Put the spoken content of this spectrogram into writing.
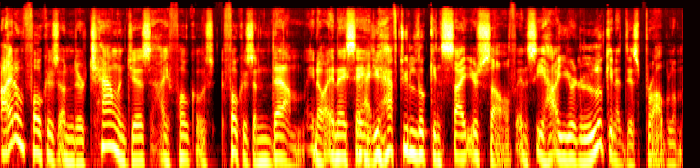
I don't focus on their challenges. I focus focus on them. You know, and I say right. you have to look inside yourself and see how you're looking at this problem,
